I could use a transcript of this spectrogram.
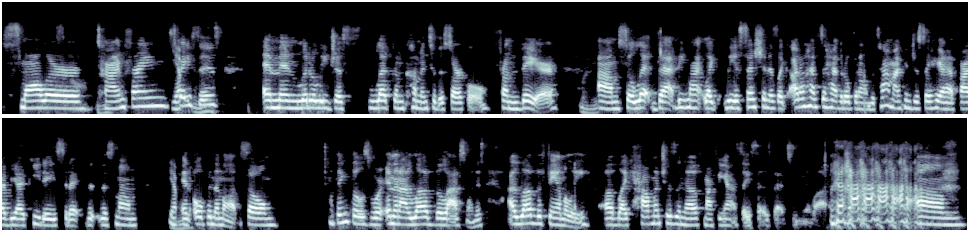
smaller Small, time frame Yep. spaces and then literally just let them come into the circle from there Right. um, so let that be my like the ascension is like I don't have to have it open all the time. I can just say, hey, I have five VIP days today th- this month, Yep. and open them up. So I think those were, and then I love the last one is I love the family of like how much is enough. My fiance says that to me a lot. um,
